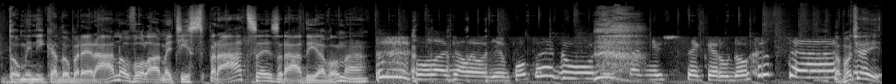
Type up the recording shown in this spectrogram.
Dominika, dobré ráno, voláme ti z práce z Rádia Vlna. Voláš ale o deň popredu, dostaneš sekeru do chrbta. No počkaj,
